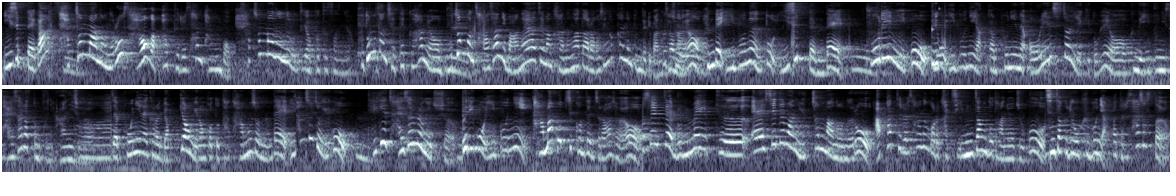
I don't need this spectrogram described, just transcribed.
20대가 4천만 원으로 4억 아파트를 산 방법. 4천만 원으로 어떻게 아파트 샀냐? 부동산 재테크 하면 네. 무조건 자산이 많아야지만 가능하다라고 생각 하는 분들이 많잖아요. 그쵸. 근데 이분은 또 20대인데 오. 불인이고 그리고 이분이 약간 본인의 어린 시절 얘기도 해요. 근데 이분이 잘 살았던 분이 아니셔요. 아. 이제 본인의 그런 역경 이런 것도 다 담으셨는데 이 현실적이고 음. 되게 잘 설명해 주셔요. 그리고 이분이 다마고치 컨텐츠를 하셔요. 실제 룸메이트의 시드머니 6천만 원으로 아파트를 사는 거를 같이 임장도 다녀주고 진짜 그리고 그분이 아파트를 사셨어요.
